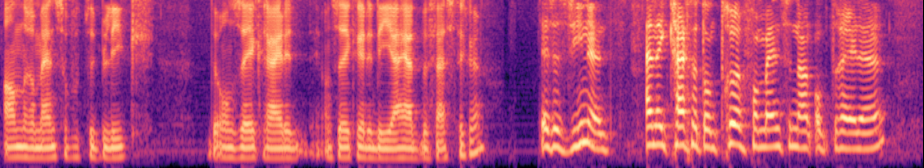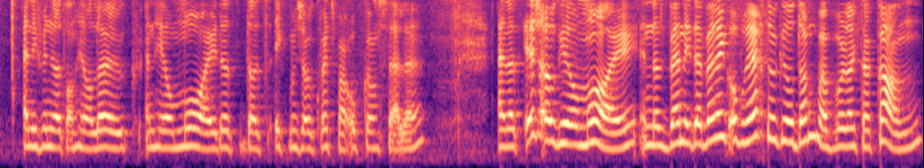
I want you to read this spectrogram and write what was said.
andere mensen of het publiek de onzekerheden, onzekerheden die jij hebt bevestigen? ja, ze zien het. En ik krijg dat dan terug van mensen na een optreden... en die vinden dat dan heel leuk en heel mooi... dat, dat ik me zo kwetsbaar op kan stellen... En dat is ook heel mooi. En dat ben ik, daar ben ik oprecht ook heel dankbaar voor dat ik dat kan.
